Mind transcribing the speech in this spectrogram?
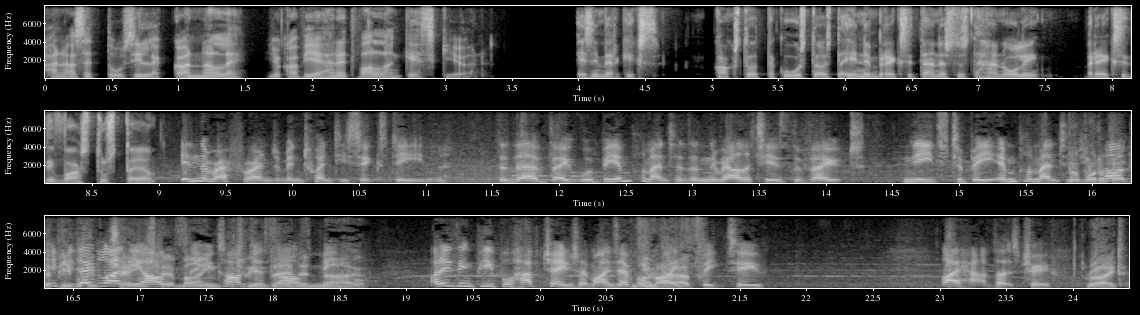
Hän asettuu sille kannalle, joka vie hänet vallan keskiöön. Esimerkiksi 2016 ennen Brexit-äänestystä hän oli Brexitin vastustaja. In the referendum in 2016, that their vote would be implemented, and the reality is the vote needs to be implemented. But what about the people who've changed their minds between then and now? I don't think people have changed their minds. Everyone You I have. speak to, I have. That's true. Right.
